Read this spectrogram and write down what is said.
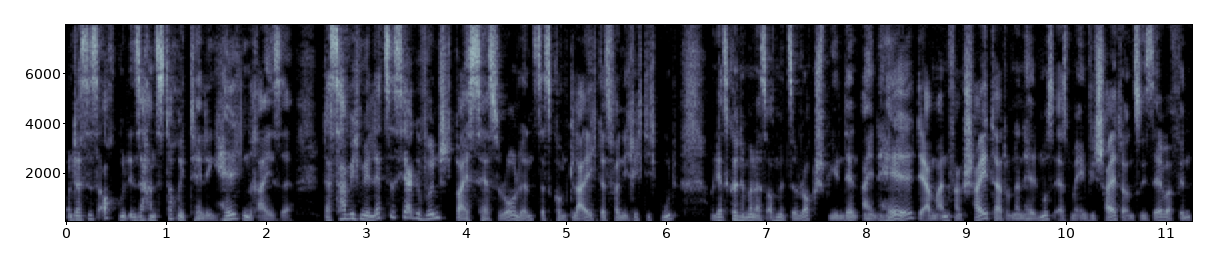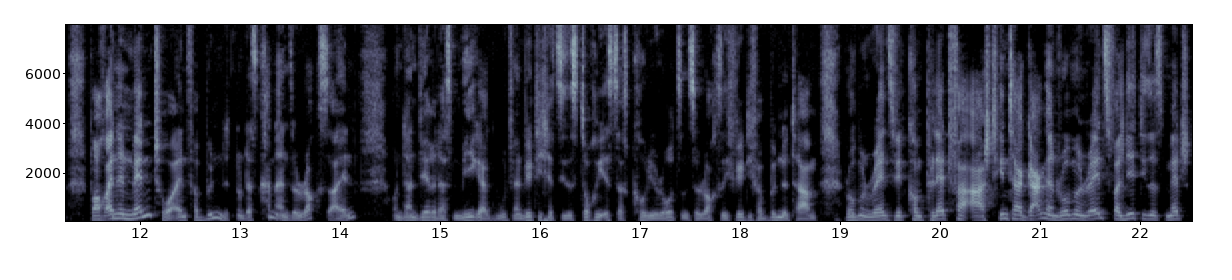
und das ist auch gut in Sachen Storytelling, Heldenreise, Reise. Das habe ich mir letztes Jahr gewünscht bei Seth Rollins. Das kommt gleich, das fand ich richtig gut. Und jetzt könnte man das auch mit The Rock spielen, denn ein Held, der am Anfang scheitert, und ein Held muss erstmal irgendwie scheitern und sich selber finden, braucht einen Mentor, einen Verbündeten. Und das kann ein The Rock sein. Und dann wäre das mega gut, wenn wirklich jetzt diese Story ist, dass Cody Rhodes und The Rock sich wirklich verbündet haben. Roman Reigns wird komplett verarscht, hintergangen. Roman Reigns verliert dieses Match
